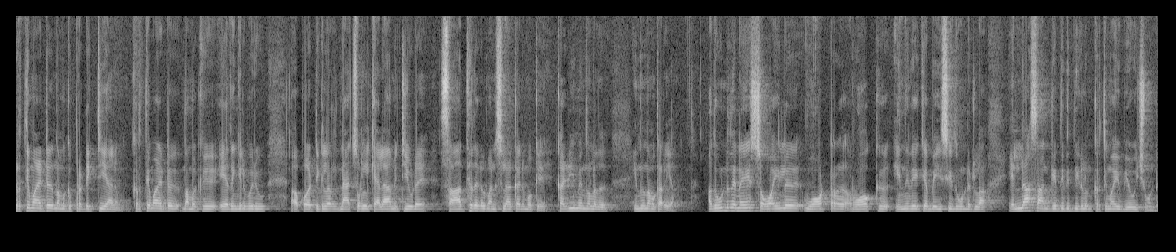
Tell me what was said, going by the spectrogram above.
കൃത്യമായിട്ട് നമുക്ക് പ്രഡിക്റ്റ് ചെയ്യാനും കൃത്യമായിട്ട് നമുക്ക് ഏതെങ്കിലും ഒരു പെർട്ടിക്കുലർ നാച്ചുറൽ കലാമിറ്റിയുടെ സാധ്യതകൾ മനസ്സിലാക്കാനുമൊക്കെ കഴിയുമെന്നുള്ളത് ഇന്ന് നമുക്കറിയാം. അതുകൊണ്ട് തന്നെ സോയിൽ വാട്ടർ റോക്ക് എന്നിവയൊക്കെ ബേസ് ചെയ്തുകൊണ്ടിട്ടുള്ള എല്ലാ സാങ്കേതിക വിദ്യകളും കൃത്യമായി ഉപയോഗിച്ചുകൊണ്ട്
